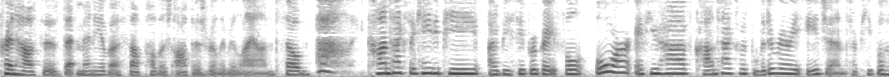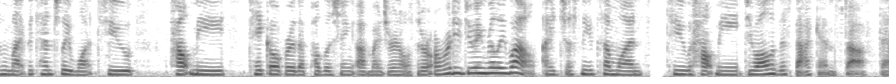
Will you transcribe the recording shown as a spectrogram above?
print houses that many of us self-published authors really rely on. So contacts at KDP, I'd be super grateful. Or if you have contacts with literary agents or people who might potentially want to help me take over the publishing of my journals that are already doing really well. I just need someone to help me do all of this back end stuff that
